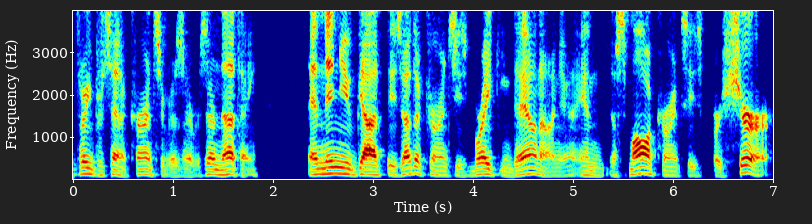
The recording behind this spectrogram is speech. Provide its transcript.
three percent of currency reserves. They're nothing. And then you've got these other currencies breaking down on you and the small currencies for sure.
